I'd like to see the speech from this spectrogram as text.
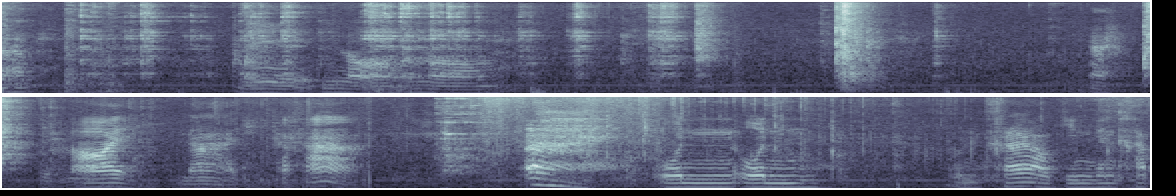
นะครับนี่ที่รองที่รองอะเรียบร้อยได้ฮ่าฮ่าอ่าอุ่นอุ่นอุ่นข้าวกินกันครับ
